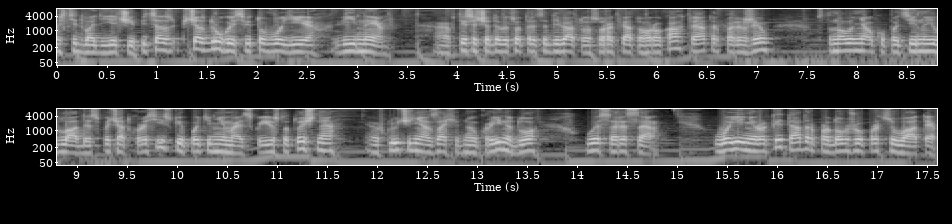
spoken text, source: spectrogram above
Ось ці два діячі. Під час, під час Другої світової війни е, в 1939-45 роках театр пережив встановлення окупаційної влади спочатку російської, потім німецької, і остаточне включення Західної України до УСРСР. У воєнні роки театр продовжував працювати.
